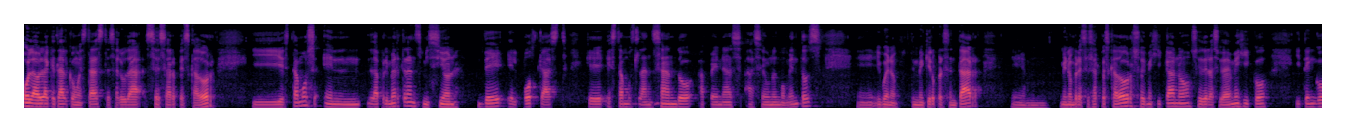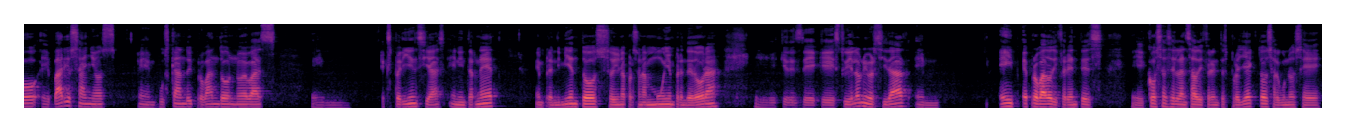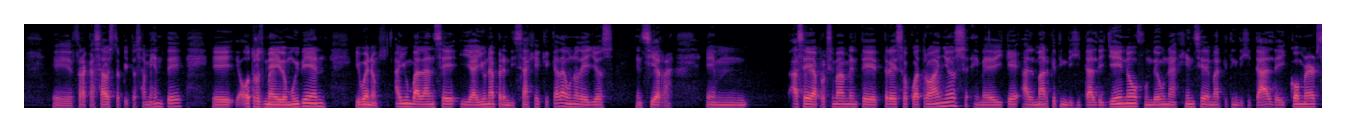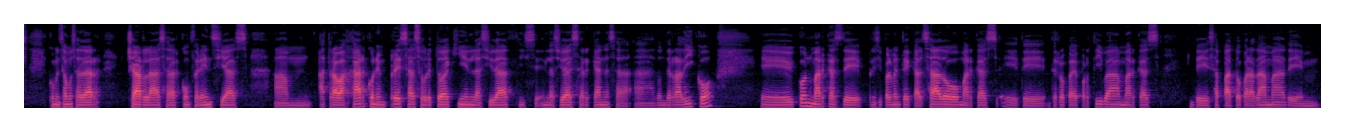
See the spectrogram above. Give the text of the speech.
Hola, hola, ¿qué tal? ¿Cómo estás? Te saluda César Pescador y estamos en la primera transmisión del podcast que estamos lanzando apenas hace unos momentos. Eh, y bueno, me quiero presentar. Em, mi nombre es César Pescador, soy mexicano, soy de la Ciudad de México y tengo eh, varios años buscando y probando nuevas experiencias en Internet, emprendimientos, soy una persona muy emprendedora, eh, que desde que estudié en la universidad em, he, probado diferentes eh, cosas, he lanzado diferentes proyectos, algunos he eh, fracasado estrepitosamente, otros me ha ido muy bien y bueno, hay un balance y hay un aprendizaje que cada uno de ellos encierra. Hace aproximadamente tres o cuatro años eh, me dediqué al marketing digital de lleno, fundé una agencia de marketing digital de e-commerce, comenzamos a dar charlas, a dar conferencias, a trabajar con empresas, sobre todo aquí en la ciudad, en las ciudades cercanas a, donde radico, eh, con marcas de principalmente de calzado, marcas eh, de, de, ropa deportiva, marcas de zapato para dama, de,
